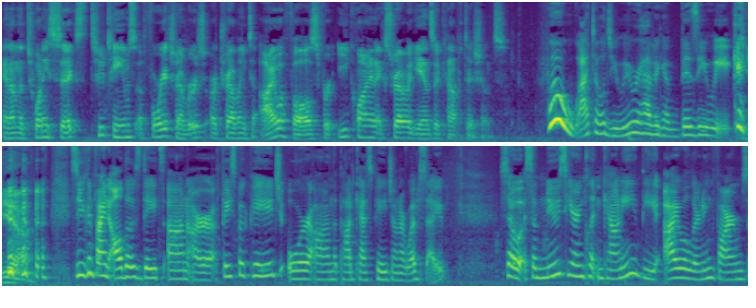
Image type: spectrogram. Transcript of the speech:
And on the 26th, two teams of 4 H members are traveling to Iowa Falls for equine extravaganza competitions. Woo! I told you we were having a busy week. Yeah. so you can find all those dates on our Facebook page or on the podcast page on our website. So, some news here in Clinton County the Iowa Learning Farms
